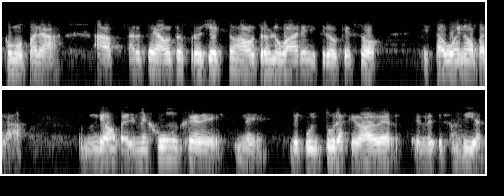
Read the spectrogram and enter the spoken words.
como para adaptarse a otros proyectos, a otros lugares, y creo que eso está bueno para, digamos, para el mejunje de, de, de culturas que va a haber en esos días.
